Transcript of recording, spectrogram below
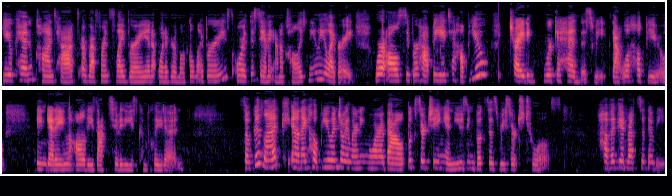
you can contact a reference librarian at one of your local libraries or at the Santa Ana College Nealley Library. We're all super happy to help you try to work ahead this week. That will help you in getting all these activities completed. So good luck, and I hope you enjoy learning more about book searching and using books as research tools. Have a good rest of the week.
